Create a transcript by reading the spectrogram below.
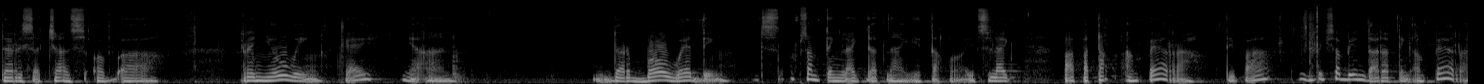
There is a chance of uh, renewing, okay? Yan. Darbo wedding. It's something like that nakikita ko. It's like papatak ang pera, di ba? Ibig sabihin darating ang pera.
